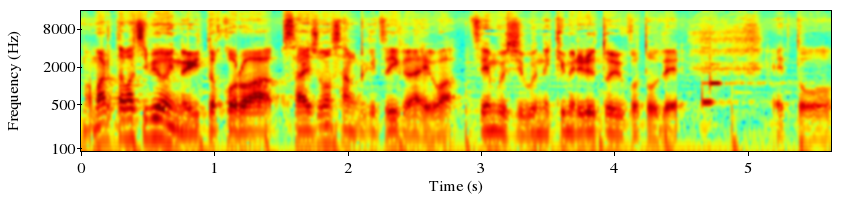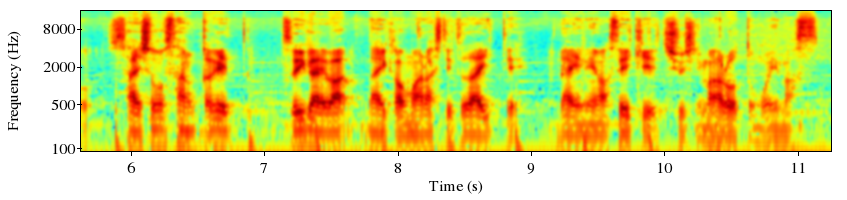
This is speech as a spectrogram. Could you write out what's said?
まあ、丸太町病院のいいところは最初の3ヶ月以外は全部自分で決めれるということで、えっと、最初の3ヶ月以外は内科を回らせていただいて来年は整形中心に回ろうと思います。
